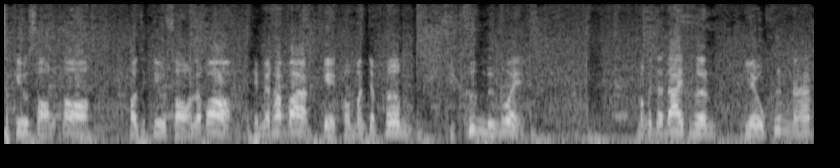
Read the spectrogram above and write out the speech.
สกิล2ต่อพอสกิล2แล้วก็เห็นไหมครับว่าเกตของมันจะเพิ่มอีกครึ่งหนึ่งด้วย มันก็จะได้เทิร์นเร็วขึ้นนะครับ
